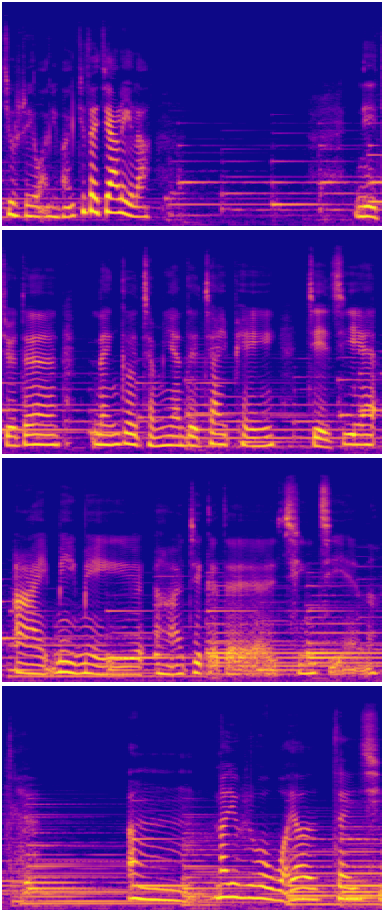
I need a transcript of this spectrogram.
就是这些玩具，反正就在家里了。你觉得能够怎么样的栽培姐姐爱妹妹啊这个的情节呢？嗯，那就是说我要在一起，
